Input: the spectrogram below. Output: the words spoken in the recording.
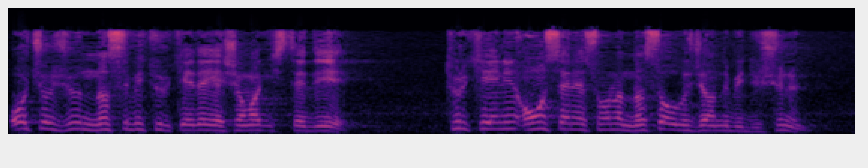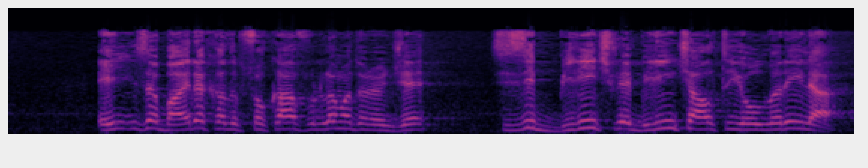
o çocuğun nasıl bir Türkiye'de yaşamak istediği, Türkiye'nin 10 sene sonra nasıl olacağını bir düşünün. Elinize bayrak alıp sokağa fırlamadan önce sizi bilinç ve bilinçaltı yollarıyla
